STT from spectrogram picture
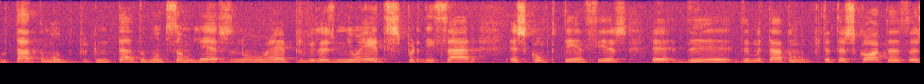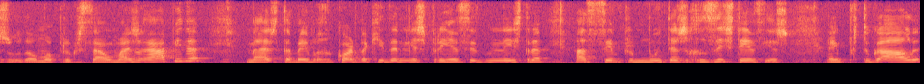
metade do mundo, porque metade do mundo são mulheres, não é privilégio nenhum, é desperdiçar as competências eh, de, de metade do mundo. Portanto, as cotas ajudam a uma progressão mais rápida, mas também me recordo aqui da minha experiência de ministra, há sempre muitas resistências. Em Portugal,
